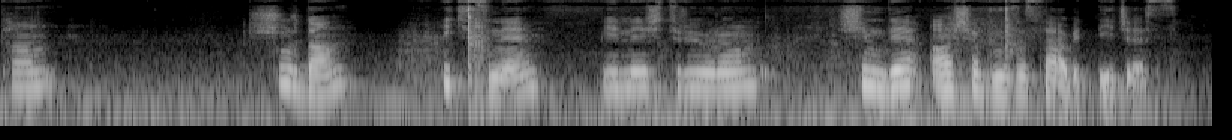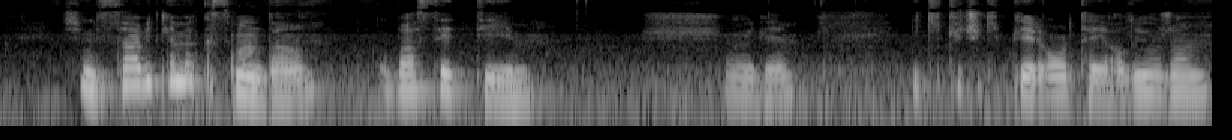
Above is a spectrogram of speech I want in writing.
tam şuradan ikisini birleştiriyorum. Şimdi ahşabımızı sabitleyeceğiz. Şimdi sabitleme kısmında bahsettiğim şöyle iki küçük ipleri ortaya alıyorum.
